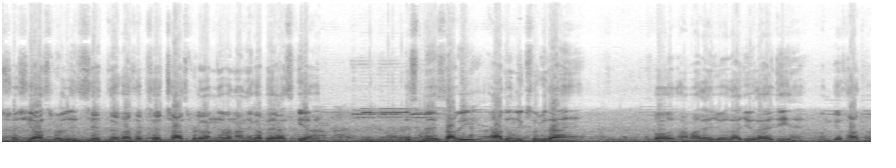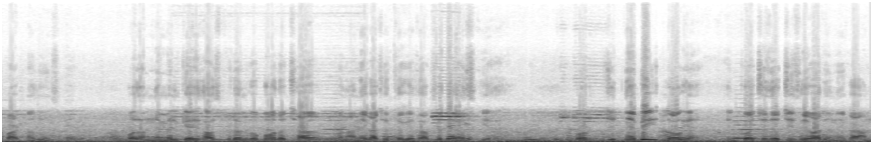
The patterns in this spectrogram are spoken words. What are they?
शशि हॉस्पिटल इस क्षेत्र का सबसे अच्छा हॉस्पिटल हमने बनाने का प्रयास किया है। इसमें सभी आधुनिक सुविधाएँ हैं और हमारे जो राजीव राय जी हैं उनके साथ में पार्टनर हूँ इसमें। और हमने मिलकर इस हॉस्पिटल को बहुत अच्छा बनाने का क्षेत्र के हिसाब से प्रयास किया है। और जितने भी लोग हैं इनको अच्छे से अच्छी सेवा देने का हम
